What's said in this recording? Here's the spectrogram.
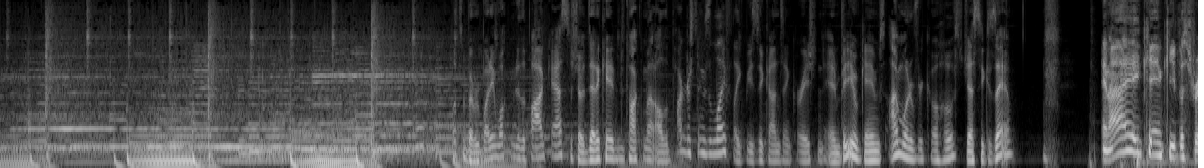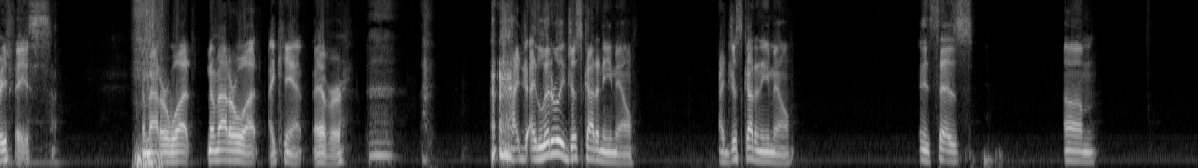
What's up, everybody? Welcome to the podcast, the show dedicated to talking about all the progress things in life, like music, content creation, and video games. I'm one of your co-hosts, Jesse Kazam. And I can't keep a straight face. No matter what. No matter what. I can't ever. I, I literally just got an email. I just got an email. And it says, um,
